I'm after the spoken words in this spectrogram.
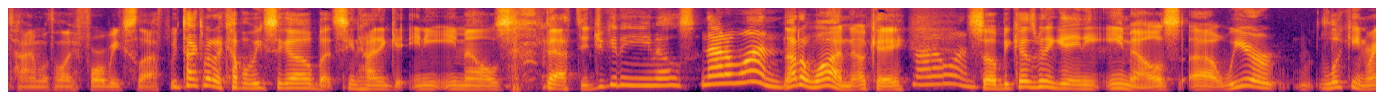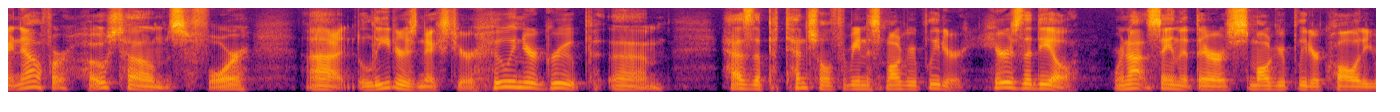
time with only four weeks left, we talked about it a couple weeks ago, but seeing how I didn't get any emails. Beth, did you get any emails? Not a one. Not a one. Okay. Not a one. So because we didn't get any emails, uh, we are looking right now for host homes for uh, leaders next year. Who in your group um, has the potential for being a small group leader? Here's the deal. We're not saying that they're small group leader quality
